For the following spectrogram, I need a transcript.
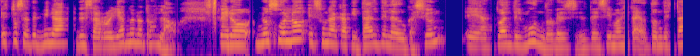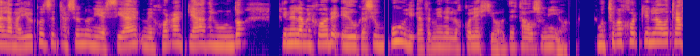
esto se termina desarrollando en otros lados. Pero no solo es una capital de la educación, eh, actual del mundo, decimos donde está la mayor concentración de universidades mejor ranqueadas del mundo, tiene la mejor educación pública también en los colegios de Estados Unidos, mucho mejor que en la otra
